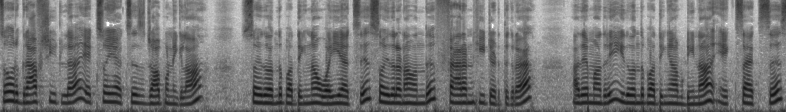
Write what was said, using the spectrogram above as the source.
ஸோ ஒரு கிராஃப் ஷீட்டில் எக்ஸ்ஒய் ஆக்சிஸ் ட்ரா பண்ணிக்கலாம். ஸோ இது வந்து பார்த்திங்கன்னா ஒய் ஆக்சிஸ் ஸோ இதில் நான் வந்து ஃபேரன் ஹீட் எடுத்துக்கிறேன். அதே மாதிரி இது வந்து பார்த்திங்க அப்படின்னா எக்ஸ் ஆக்சிஸ்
